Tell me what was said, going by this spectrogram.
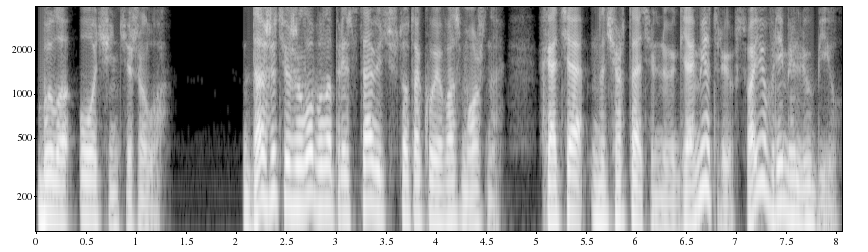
было очень тяжело. Даже тяжело было представить, что такое возможно, хотя начертательную геометрию в свое время любил.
